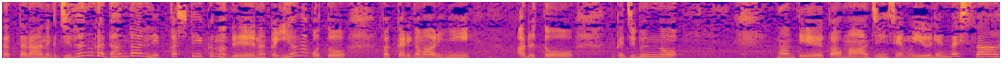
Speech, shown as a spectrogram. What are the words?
だったら、なんか自分がだんだん劣化していくので、なんか嫌なことばっかりが周りにあると、なんか自分のなんていうか、まあ人生も有限だしさ、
